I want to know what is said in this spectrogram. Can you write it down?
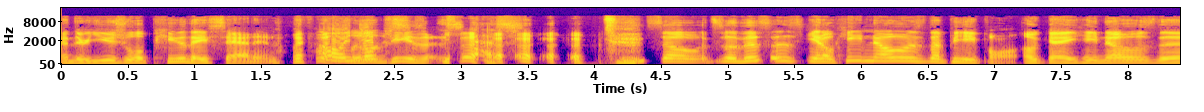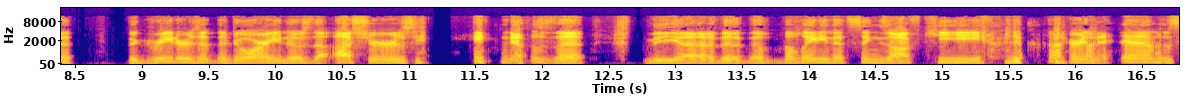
had their usual pew they sat in with Oh, little yes. Jesus. Yes. so so this is you know he knows the people. Okay, he knows the the greeters at the door. He knows the ushers. He knows the the uh, the, the the lady that sings off key during the hymns.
